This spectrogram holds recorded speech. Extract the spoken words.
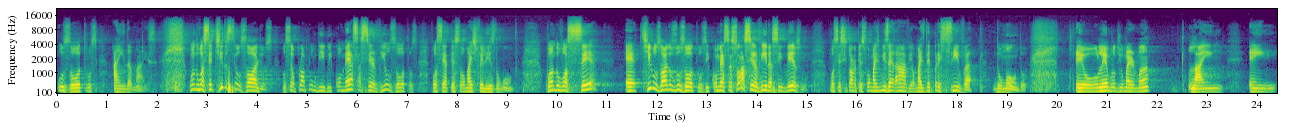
os outros ainda mais. Quando você tira seus olhos do seu próprio umbigo e começa a servir os outros, você é a pessoa mais feliz do mundo. Quando você é, tira os olhos dos outros e começa só a servir a si mesmo, você se torna a pessoa mais miserável, mais depressiva do mundo. Eu lembro de uma irmã lá em, em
